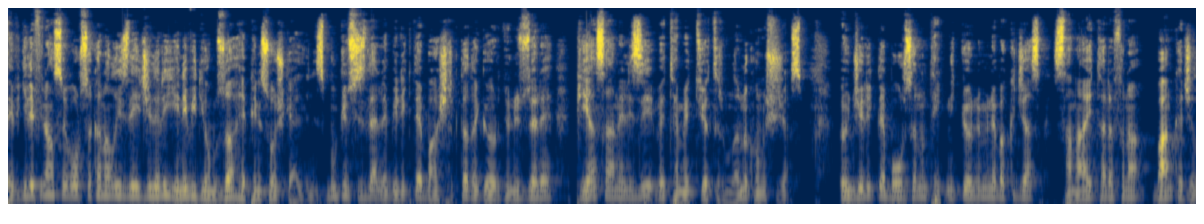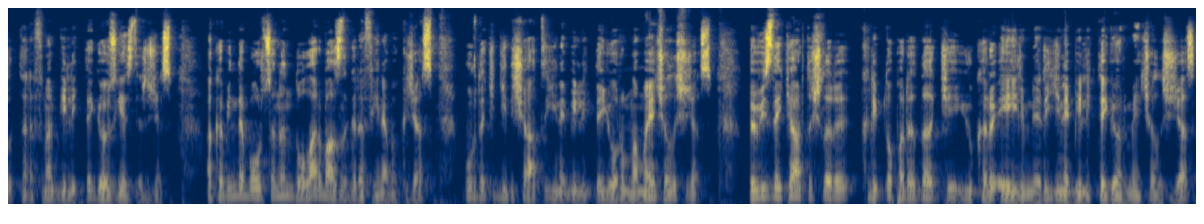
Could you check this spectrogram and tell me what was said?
Sevgili Finans ve Borsa kanalı izleyicileri yeni videomuza hepiniz hoş geldiniz. Bugün sizlerle birlikte başlıkta da gördüğünüz üzere piyasa analizi ve temettü yatırımlarını konuşacağız. Öncelikle borsanın teknik görünümüne bakacağız. Sanayi tarafına, bankacılık tarafına birlikte göz gezdireceğiz. Akabinde borsanın dolar bazlı grafiğine bakacağız. Buradaki gidişatı yine birlikte yorumlamaya çalışacağız. Dövizdeki artışları, kripto paradaki yukarı eğilimleri yine birlikte görmeye çalışacağız.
